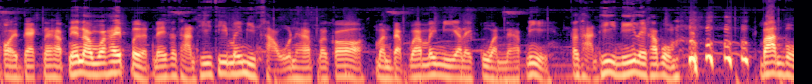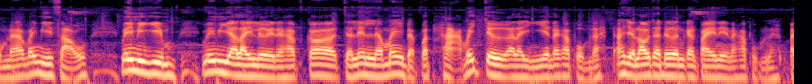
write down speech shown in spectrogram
คอยแบ็กนะครับแนะนำว่าให้เปิดในสถานที่ที่ไม่มีเสานะครับแล้วก็มันแบบว่าไม่มีอะไรกวนนะครับนี่สถานที่นี้เลยครับผม บ้านผมนะ ไม่มีเสา ไม่มียิม ไม่มีอะไรเลยนะครับ ก็จะเล่นแล้วไม่แบบว่าหาไม่เจออะไรอย่างเงี้ยนะครับผมนะอะเดี๋ยวเราจะเดินกันไปเนี่ยนะครับผมนะไป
